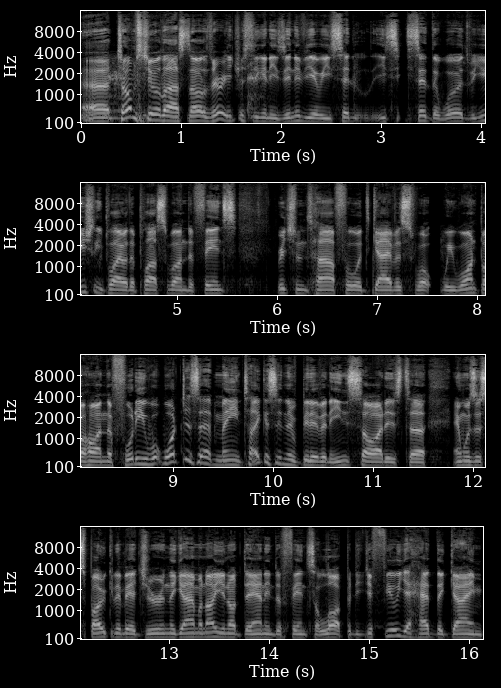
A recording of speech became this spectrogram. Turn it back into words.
yeah. uh, Tom Stewart last night was very interesting in his interview. He said he said the words: "We usually play with a plus one defence." Richmond's half forwards gave us what we want behind the footy. What, what, does that mean? Take us into a bit of an insight as to, and was it spoken about during the game? I know you're not down in defence a lot, but did you feel you had the game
